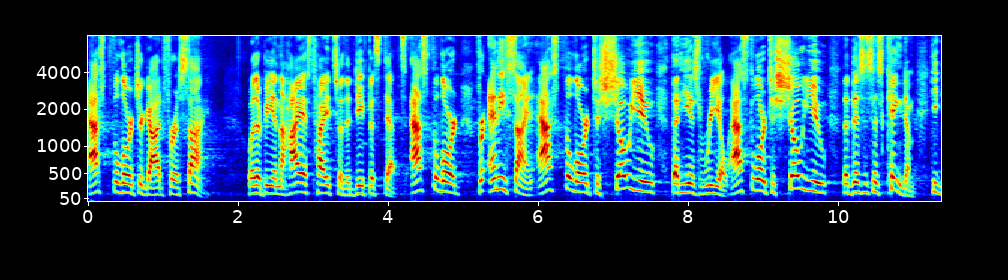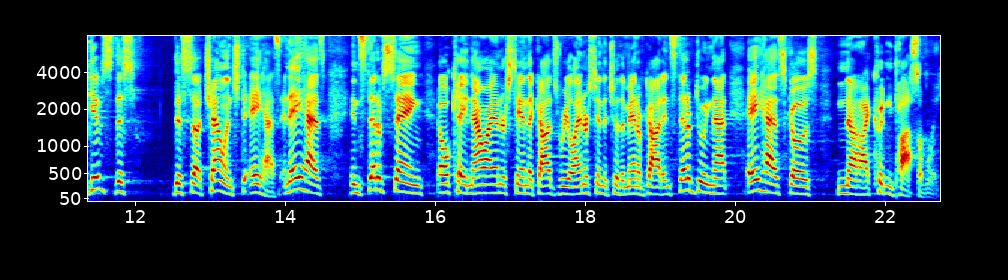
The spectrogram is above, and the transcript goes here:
Ask the Lord your God for a sign, whether it be in the highest heights or the deepest depths. Ask the Lord for any sign. Ask the Lord to show you that He is real. Ask the Lord to show you that this is His kingdom. He gives this this uh, challenge to Ahaz. And Ahaz, instead of saying, okay, now I understand that God's real, I understand that you're the man of God, instead of doing that, Ahaz goes, no, I couldn't possibly.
